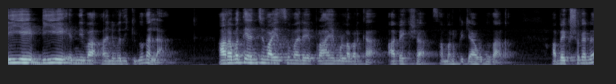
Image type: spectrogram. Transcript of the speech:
ടി എ ഡി എ എന്നിവ അനുവദിക്കുന്നതല്ല. അറുപത്തി അഞ്ച് വയസ്സ് വരെ പ്രായമുള്ളവർക്ക് അപേക്ഷ സമർപ്പിക്കാവുന്നതാണ്. അപേക്ഷകന്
